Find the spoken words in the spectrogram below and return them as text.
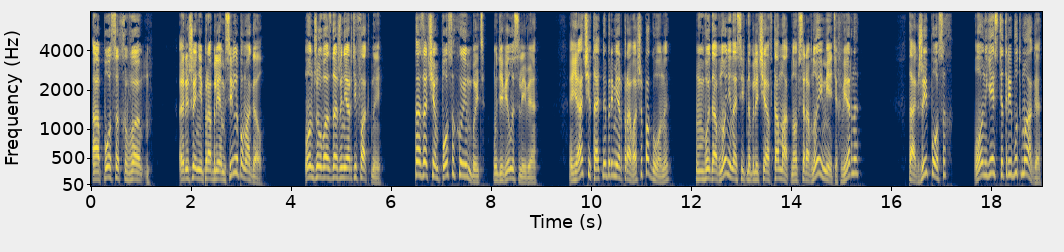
А посох в решении проблем сильно помогал? Он же у вас даже не артефактный. А зачем посоху им быть? Удивилась Ливия. Я читать, например, про ваши погоны. Вы давно не носить на плече автомат, но все равно иметь их, верно? Так же и посох. Он есть атрибут мага.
